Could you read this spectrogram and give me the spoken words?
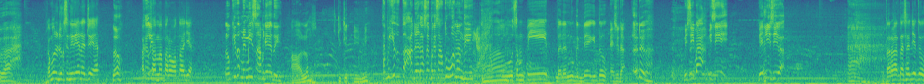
Wah. Kamu duduk sendirian aja ya. Loh, Aku kali sama Parwoto aja. Loh, kita memisah berarti. Alah, sedikit ini. Tapi kita tak ada rasa persatuan nanti. Alah. Lu sempit, badanmu gede gitu. Eh sudah. Aduh. Misi Pak, misi. Biar misi Pak. Taruh atas aja tuh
